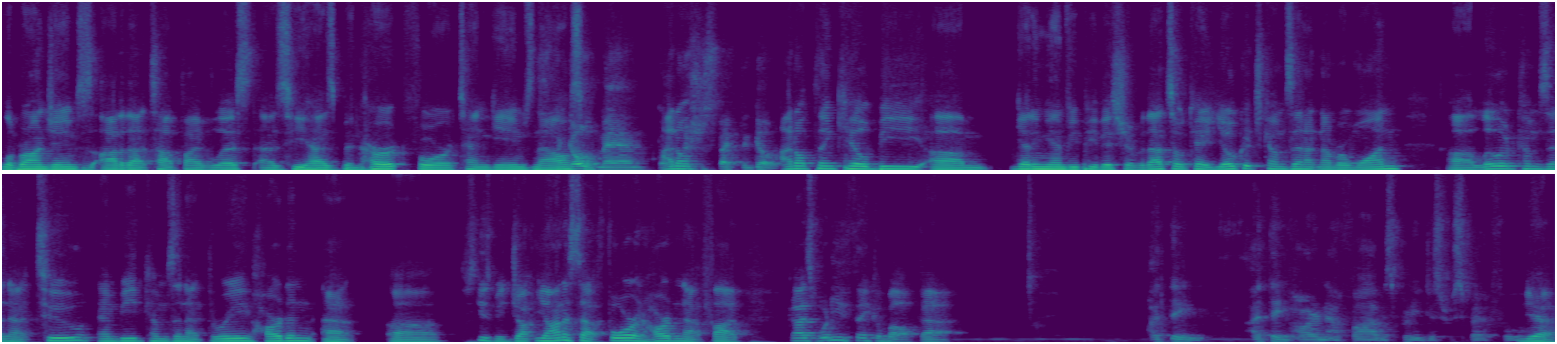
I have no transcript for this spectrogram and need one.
Le- LeBron James is out of that top five list as he has been hurt for 10 games The now. goat So man. Don't, I don't- disrespect the goat. I don't think he'll be um, getting the MVP this year, but that's okay. Jokic comes in at number one. Uh, Lillard comes in at two. Embiid comes in at three. Harden at, uh, excuse me, Jo- Giannis at four and Harden at five. Guys, what do you think about that? I think I think Harden at five is pretty disrespectful. Yeah.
